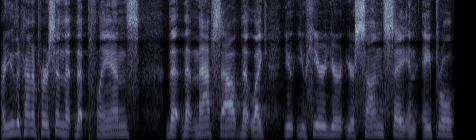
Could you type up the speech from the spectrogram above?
Are you the kind of person that, that plans, that, that maps out, that like you, you hear your, your son say in April,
